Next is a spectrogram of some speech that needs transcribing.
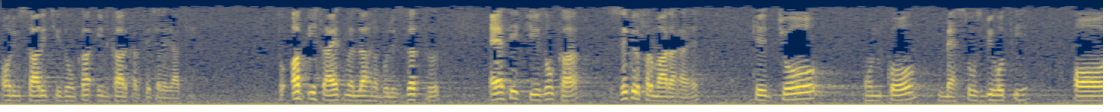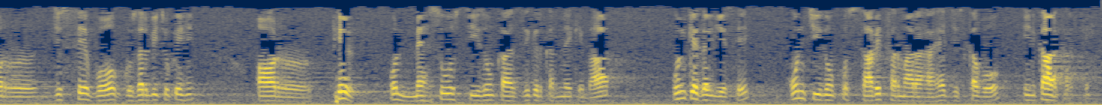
اور ان ساری چیزوں کا انکار کرتے چلے جاتے ہیں۔ تو اب اس آیت میں اللہ رب العزت ایسی چیزوں کا ذکر فرما رہا ہے کہ جو ان کو محسوس بھی ہوتی ہے اور جس سے وہ گزر بھی چکے ہیں اور پھر ان محسوس چیزوں کا ذکر کرنے کے بعد ان کے ذریعے سے ان چیزوں کو ثابت فرما رہا ہے جس کا وہ انکار کرتے ہیں۔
